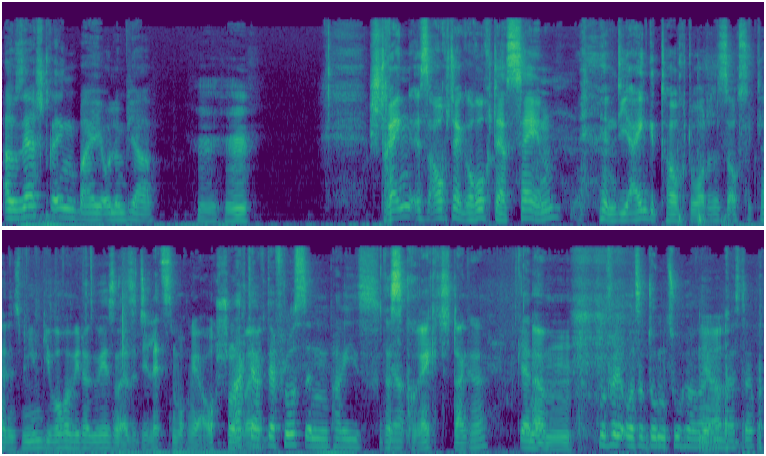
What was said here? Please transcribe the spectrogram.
Also sehr streng bei Olympia. Streng ist auch der Geruch der Seine, in die eingetaucht wurde. Das ist auch so ein kleines Meme die Woche wieder gewesen. Also die letzten Wochen ja auch schon. Ach, der, der Fluss in Paris. das ja, ist korrekt, danke. gerne. Ähm, Nur für unsere dummen Zuhörer, Ja. weißt du.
